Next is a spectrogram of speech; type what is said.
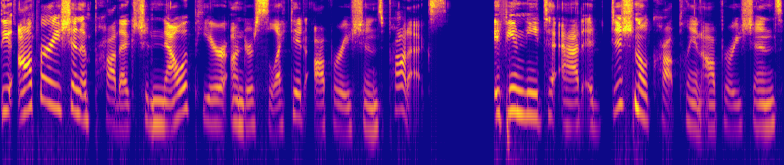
The operation of product should now appear under Selected Operations Products. If you need to add additional crop plan operations,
